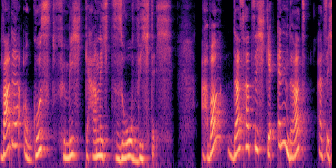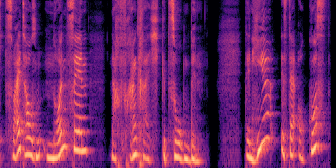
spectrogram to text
war der August für mich gar nicht so wichtig. Aber das hat sich geändert, als ich 2019 nach Frankreich gezogen bin. Denn hier ist der August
